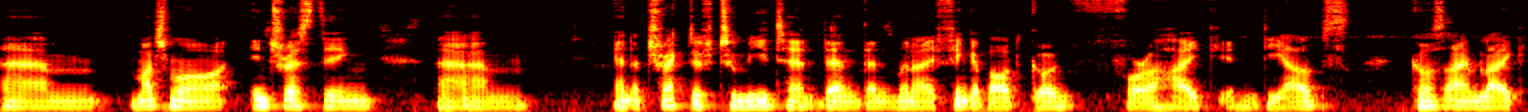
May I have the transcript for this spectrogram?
um, much more interesting, um, and attractive to me than, than than when I think about going for a hike in the Alps, because I'm like,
